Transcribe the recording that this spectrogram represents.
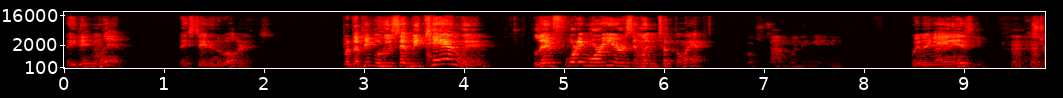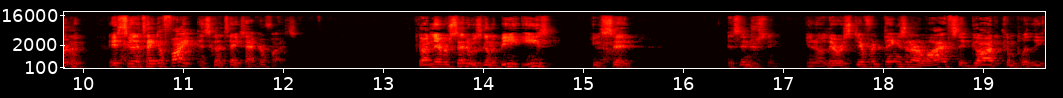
They didn't win. They stayed in the wilderness. But the people who said we can win lived 40 more years and went and took the land. Most of the time, winning ain't easy. Winning ain't easy. It's true. It's going to take a fight. It's going to take sacrifice. God never said it was going to be easy. He Yeah. said, it's interesting. You know, there was different things in our lives that God completely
